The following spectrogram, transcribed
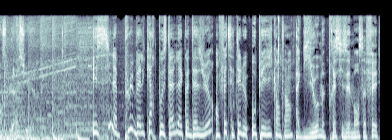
France Bleu Azur. Et si la plus belle carte postale de la Côte d'Azur, en fait, c'était le haut pays, Quentin? À Guillaume, précisément. Ça fait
